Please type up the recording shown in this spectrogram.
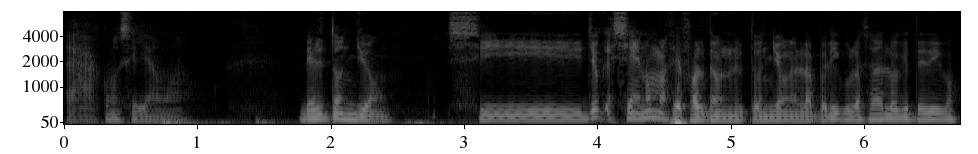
Ah, ¿Cómo se llama? De Elton John. Si... Yo qué sé, no me hace falta un Elton John en la película, ¿sabes lo que te digo?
